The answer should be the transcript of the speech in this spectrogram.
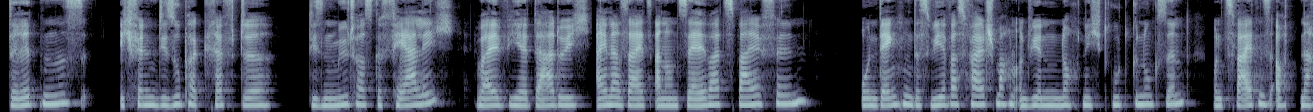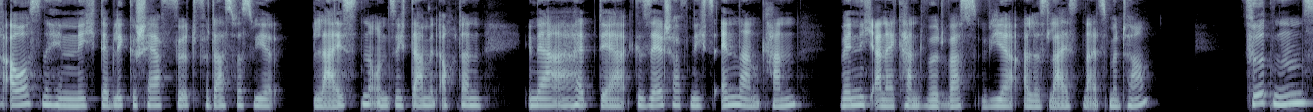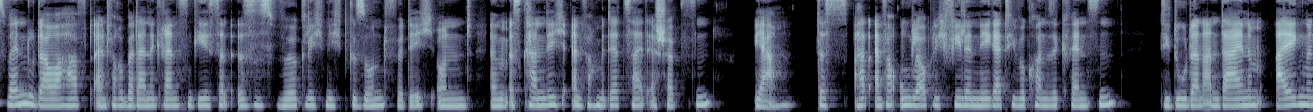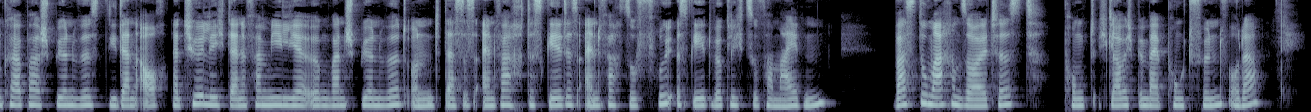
Drittens, ich finde die Superkräfte, diesen Mythos gefährlich, weil wir dadurch einerseits an uns selber zweifeln und denken, dass wir was falsch machen und wir noch nicht gut genug sind. Und zweitens auch nach außen hin nicht der Blick geschärft wird für das, was wir leisten und sich damit auch dann innerhalb der Gesellschaft nichts ändern kann, wenn nicht anerkannt wird, was wir alles leisten als Mütter. Viertens, wenn du dauerhaft einfach über deine Grenzen gehst, dann ist es wirklich nicht gesund für dich und ähm, es kann dich einfach mit der Zeit erschöpfen. Ja, das hat einfach unglaublich viele negative Konsequenzen, die du dann an deinem eigenen Körper spüren wirst, die dann auch natürlich deine Familie irgendwann spüren wird. Und das ist einfach, das gilt es einfach so früh es geht wirklich zu vermeiden. Was du machen solltest, Punkt, ich glaube, ich bin bei Punkt 5, oder?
